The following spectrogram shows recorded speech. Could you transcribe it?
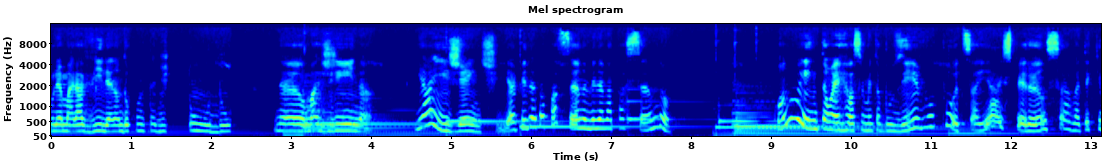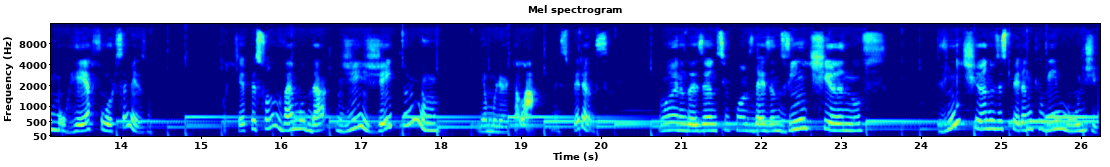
Mulher Maravilha, não dou conta de tudo, não, imagina. E aí, gente? E a vida vai passando, a vida vai passando. Quando então é relacionamento abusivo, putz, aí a esperança vai ter que morrer à força mesmo. Porque a pessoa não vai mudar de jeito nenhum. E a mulher tá lá, na esperança. Um ano, dois anos, cinco anos, dez anos, vinte anos. Vinte anos esperando que alguém mude.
